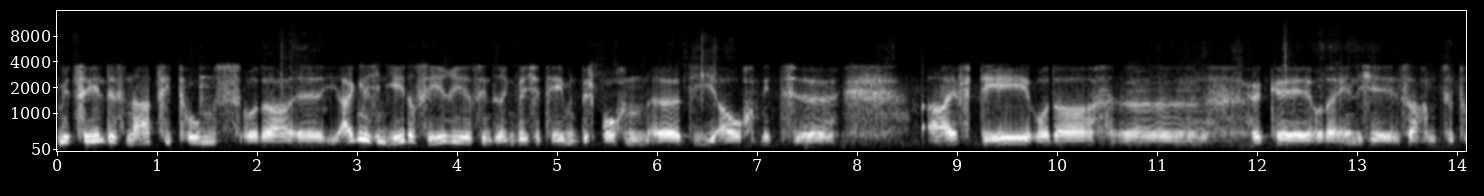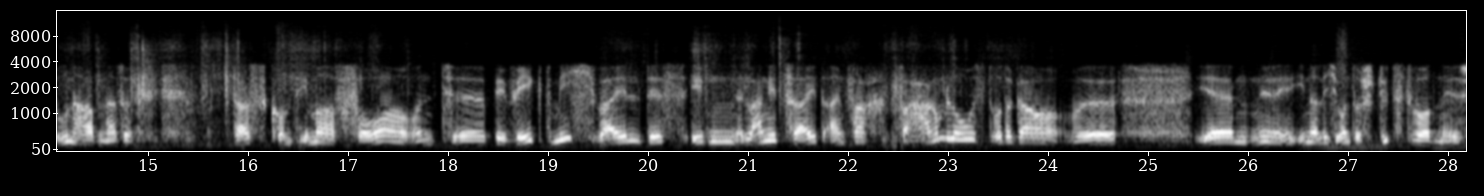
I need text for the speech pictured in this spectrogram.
Myzel des Nazitums oder äh, eigentlich in jeder Serie sind irgendwelche Themen besprochen, äh, die auch mit äh, AfD oder äh, Höcke oder ähnliche Sachen zu tun haben. Also das kommt immer vor und äh, bewegt mich, weil das eben lange Zeit einfach verharmlost oder gar äh, äh, innerlich unterstützt worden ist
